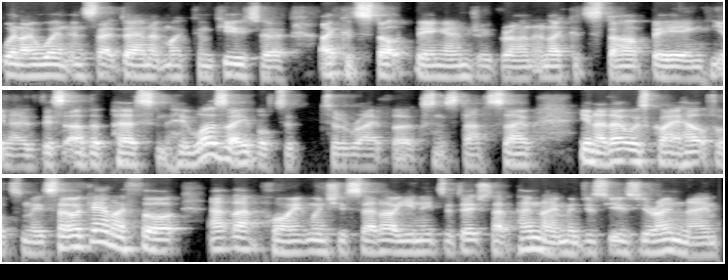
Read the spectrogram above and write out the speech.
when I went and sat down at my computer, I could stop being Andrew Grant and I could start being, you know, this other person who was able to, to write books and stuff. So, you know, that was quite helpful to me. So again, I thought at that point when she said, oh, you need to ditch that pen name and just use your own name,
